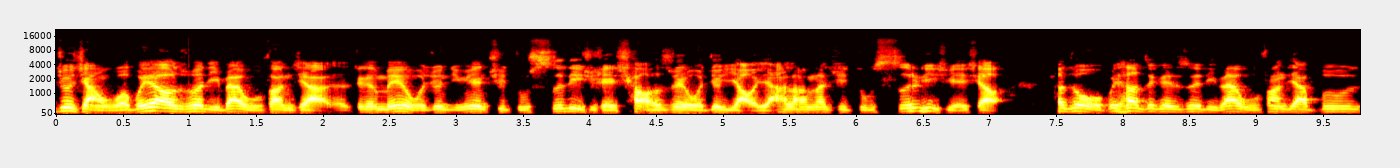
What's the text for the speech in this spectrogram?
就讲我不要说礼拜五放假，这个没有，我就宁愿去读私立学校，所以我就咬牙让他去读私立学校。他说我不要这个是礼拜五放假不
